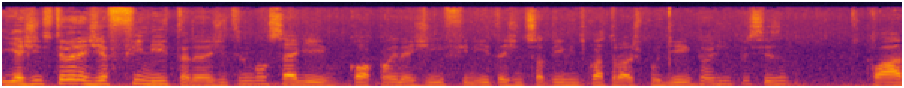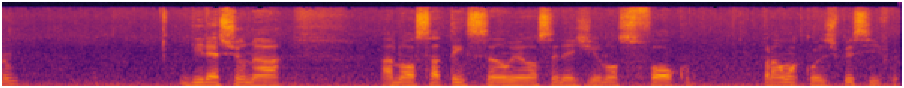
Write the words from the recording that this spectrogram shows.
e a gente tem uma energia finita, né? A gente não consegue colocar uma energia infinita, a gente só tem 24 horas por dia, então a gente precisa, claro, direcionar a nossa atenção e a nossa energia, o nosso foco para uma coisa específica.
